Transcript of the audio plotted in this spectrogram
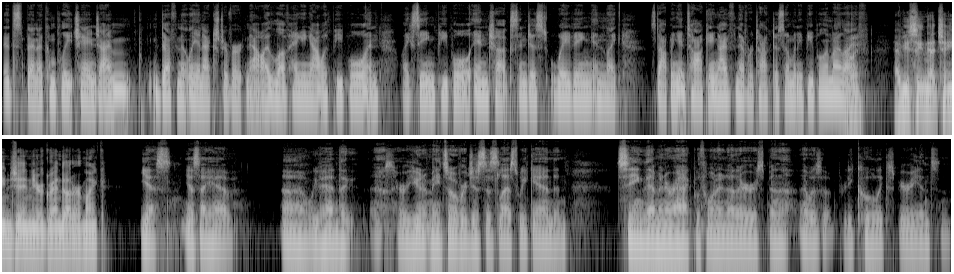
it's been a complete change. I'm definitely an extrovert now. I love hanging out with people and like seeing people in Chuck's and just waving and like stopping and talking. I've never talked to so many people in my Really? life. Have you seen that change in your granddaughter, Mike? Yes, yes, I have. Uh, we've had the her unit mates over just this last weekend, and seeing them interact with one another, it's been a, that was a pretty cool experience. And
